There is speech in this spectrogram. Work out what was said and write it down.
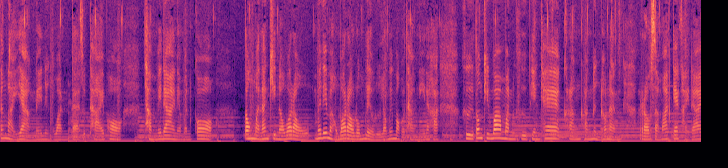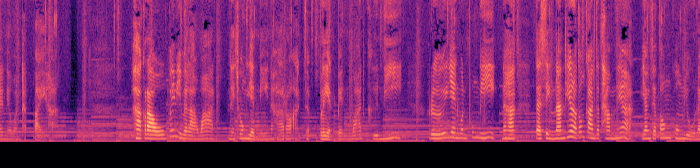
ตั้งหลายอย่างในหนึ่งวัน แต่สุดท้ายพอ ทำไม่ได้เนี่ยมันก็ต้องมานั่งคิดนะว่าเราไม่ได้หมายความว่าเราล้มเหลวหรือเราไม่เหมาะกับทางนี้นะคะ คือต้องคิดว่ามันคือเพียงแค่ครั้งครั้งหนึ่งเท่านั้น เราสามารถแก้ไขได้ในวันถัดไปค่ะ หากเราไม่มีเวลาวาดในช่วงเย็นนี้นะคะ เราอาจจะเปลี่ยนเป็นวาดคืนนี้ หรือเย็นวันพรุ่งนี้นะคะ แต่สิ่งนั้นที่เราต้องการจะทำเนี่ยยังจะต้องคงอยู่ใน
